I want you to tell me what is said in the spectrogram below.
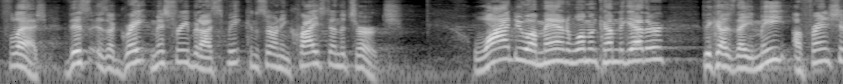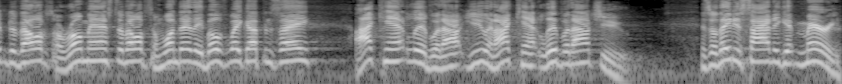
flesh. This is a great mystery, but I speak concerning Christ and the church. Why do a man and woman come together? Because they meet, a friendship develops, a romance develops, and one day they both wake up and say, I can't live without you, and I can't live without you. And so they decide to get married.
